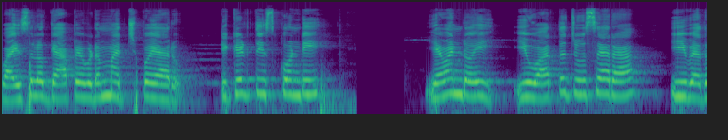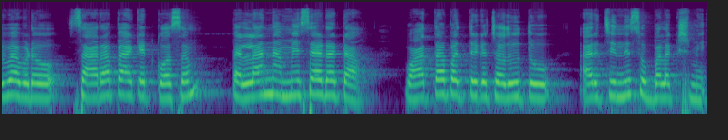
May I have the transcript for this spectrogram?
వయసులో గ్యాప్ ఇవ్వడం మర్చిపోయారు. టికెట్ తీసుకోండి. ఏవండోయ్ ఈ వార్త చూసారా ఈ వెధవెవడో సారా ప్యాకెట్ కోసం పెళ్ళాన్ని అమ్మేశాడట. వార్తాపత్రిక చదువుతూ అరిచింది సుబ్బలక్ష్మి.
